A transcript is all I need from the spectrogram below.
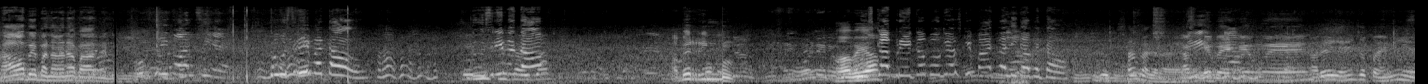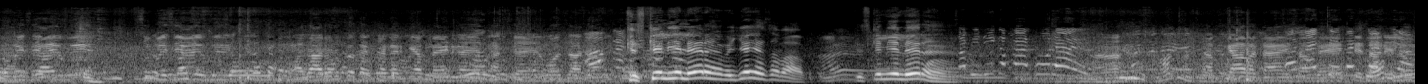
खाओ बे बनाना बाद में। दूसरी कौन सी है? दूसरी बताओ। दूसरी बताओ। अबे रिंग। हाँ भैया। उसका ब्रेकअप हो गया उसके बाद वाली का बताओ। थक के बैठे हुए हैं। अरे यही जो पहनी है। सुबह से आए हुए सुबह से आए हुए हज़ारों रुपए खर्चा करके अब बैठ गए थक गए हैं बहुत ज़्यादा। किसके लिए ले रहे हैं भैया ये सब आप? किसके लिए ले रहे हैं? सब इन्हीं का पैक हो रहा है। हाँ, अब क्या बताएँ सब है इतने सारे लोग।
